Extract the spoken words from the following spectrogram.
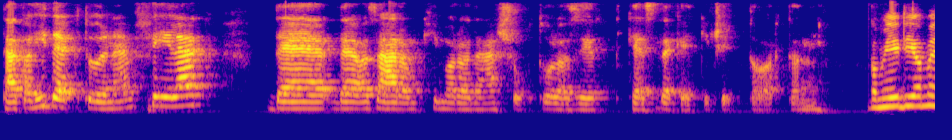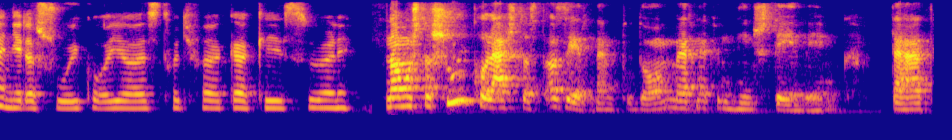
Tehát a hidegtől nem félek, de, de az áramkimaradásoktól azért kezdek egy kicsit tartani. A média mennyire súlykolja ezt, hogy fel kell készülni? Na most a súlykolást azt azért nem tudom, mert nekünk nincs tévénk. Tehát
